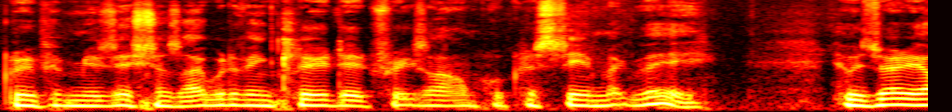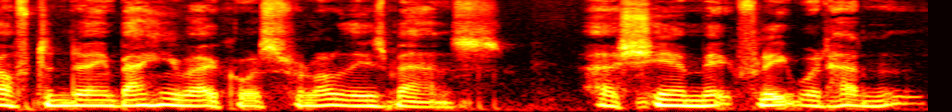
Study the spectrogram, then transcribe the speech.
group of musicians, I would have included, for example, Christine McVie, who was very often doing backing vocals for a lot of these bands. Uh, she and Mick Fleetwood hadn't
